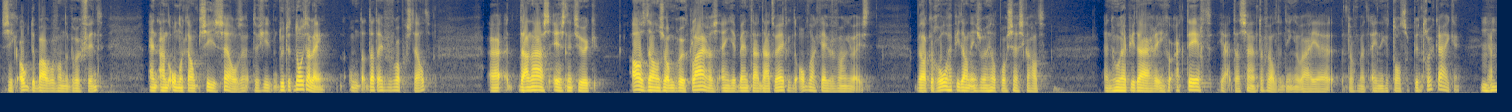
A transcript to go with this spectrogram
zich ook de bouwer van de brug vindt. En aan de onderkant precies hetzelfde. Dus je doet het nooit alleen. Om dat, even vooropgesteld. Eh, daarnaast is natuurlijk, als dan zo'n brug klaar is en je bent daar daadwerkelijk de opdrachtgever van geweest, welke rol heb je dan in zo'n heel proces gehad? En hoe heb je daarin geacteerd? Ja, dat zijn toch wel de dingen waar je toch met enige trots op kunt terugkijken. ja.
